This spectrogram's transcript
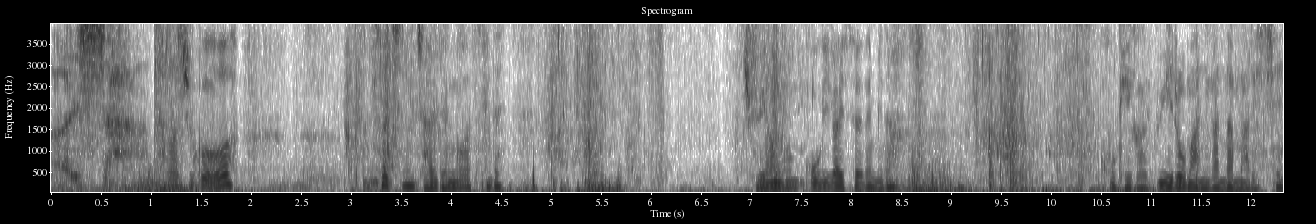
아이샤 살아주고 설치는 잘 된 것 같은데 중요한 건 고기가 있어야 됩니다 고기가 위로 많이 간단 말이지.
